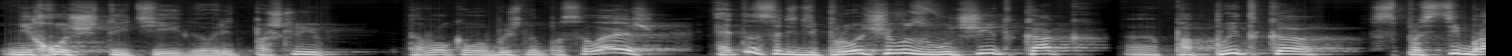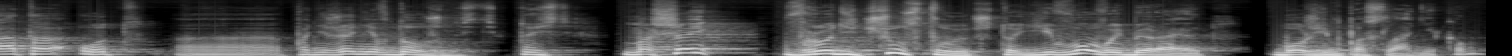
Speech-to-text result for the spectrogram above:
не хочет идти и говорит, пошли того, кого обычно посылаешь, это, среди прочего, звучит как э, попытка спасти брата от э, понижения в должность. То есть Маше вроде чувствует, что его выбирают Божьим посланником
